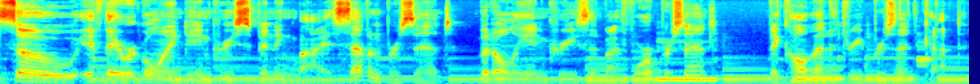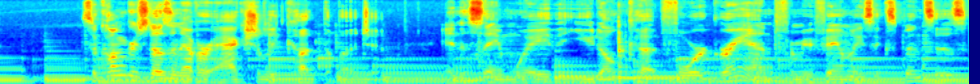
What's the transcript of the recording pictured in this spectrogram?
So if they were going to increase spending by 7%, but only increase it by 4%, they call that a 3% cut. So Congress doesn't ever actually cut the budget, in the same way that you don't cut 4 grand from your family's expenses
